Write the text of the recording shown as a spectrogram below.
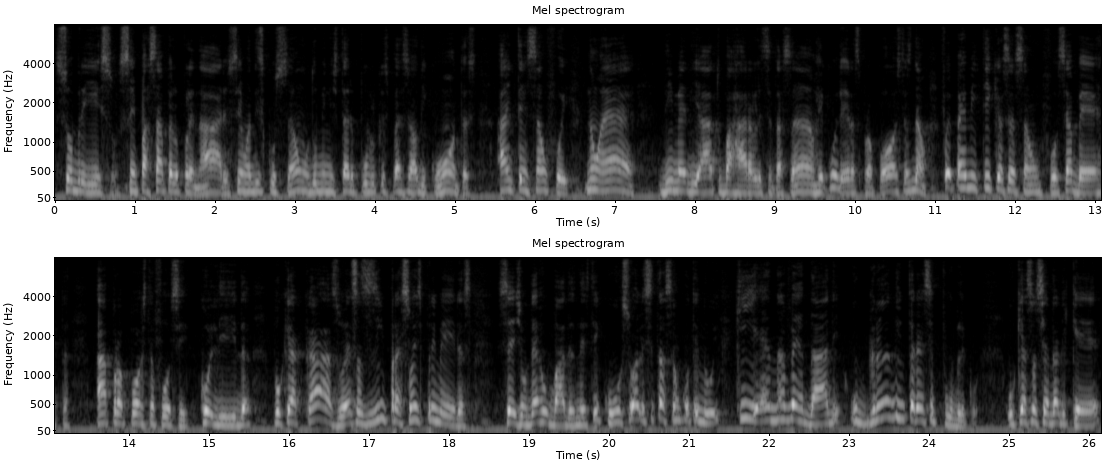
sobre isso, sem passar pelo plenário, sem uma discussão do Ministério Público Especial de Contas. A intenção foi, não é de imediato barrar a licitação, recolher as propostas. Não, foi permitir que a sessão fosse aberta, a proposta fosse colhida, porque acaso essas impressões primeiras sejam derrubadas neste curso, a licitação continue, que é, na verdade, o grande interesse público. O que a sociedade quer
